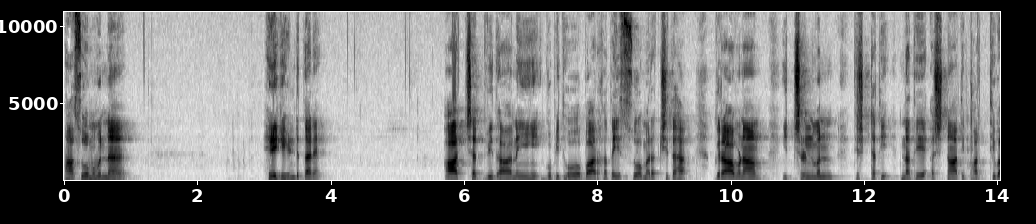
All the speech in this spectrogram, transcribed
ಆ ಸೋಮವನ್ನು ಹೇಗೆ ಹಿಂಡುತ್ತಾರೆ ಆಚ್ಛದ್ವಿಧಾನೈ ಗುಪಿತೋ ಬಾರ್ಹತೈ ಸೋಮರಕ್ಷಿತ ಗ್ರಾವಣಾಂ ಇಚ್ಛೃಣ್ವನ್ ತಿಷ್ಠತಿ ನತೆ ಅಶ್ನಾತಿ ಪಾರ್ಥಿವ.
